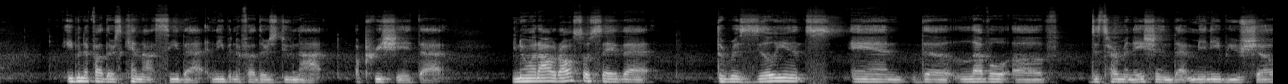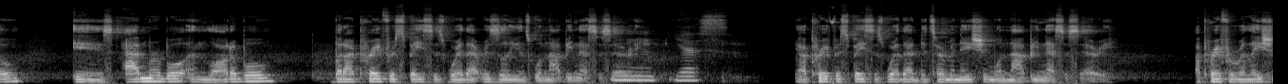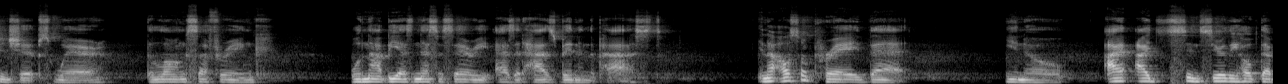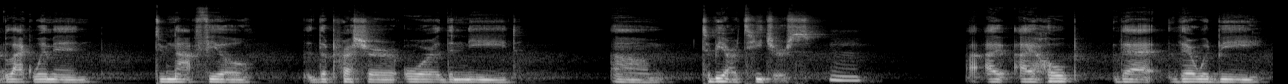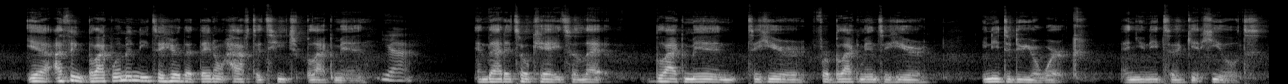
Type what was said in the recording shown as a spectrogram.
even if others cannot see that, and even if others do not appreciate that. You know what? I would also say that the resilience and the level of determination that many of you show is admirable and laudable, but I pray for spaces where that resilience will not be necessary. Mm, yes. I pray for spaces where that determination will not be necessary. I pray for relationships where the long suffering will not be as necessary as it has been in the past. And I also pray that, you know, I, I sincerely hope that Black women do not feel the pressure or the need um, to be our teachers. Mm. I, I hope that there would be, yeah, I think Black women need to hear that they don't have to teach Black men. Yeah and that it's okay to let black men to hear for black men to hear you need to do your work and you need to get healed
